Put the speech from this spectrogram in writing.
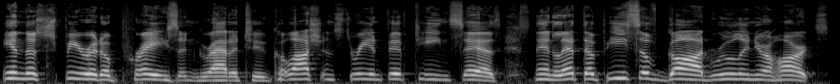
in the spirit of praise and gratitude. Colossians 3 and 15 says, And let the peace of God rule in your hearts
